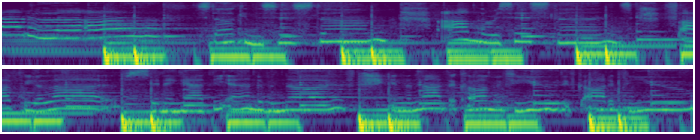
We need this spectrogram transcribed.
out alive, stuck in the system, I'm the resistance. Fight for your life, sitting at the end of a knife. In the night, they're coming for you, they've got it for you.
